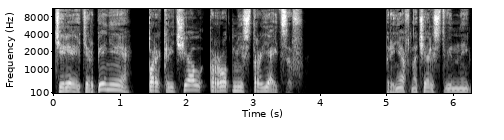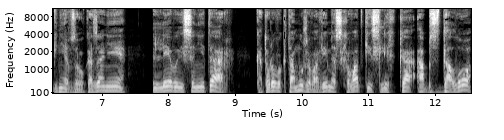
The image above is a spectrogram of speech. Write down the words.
теряя терпение, прокричал ротмистр Яйцев. Приняв начальственный гнев за указание, левый санитар, которого к тому же во время схватки слегка обсдало,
